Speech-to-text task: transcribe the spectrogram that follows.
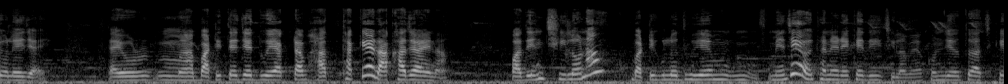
চলে যায়। তাই ওর বাটিতে যে দু একটা ভাত থাকে রাখা যায় না। কদিন ছিল না, বাটিগুলো ধুয়ে মেজে ওইখানে রেখে দিয়েছিলাম। এখন যেহেতু আজকে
